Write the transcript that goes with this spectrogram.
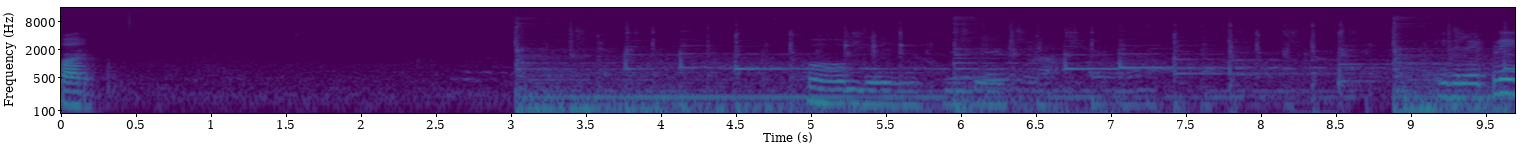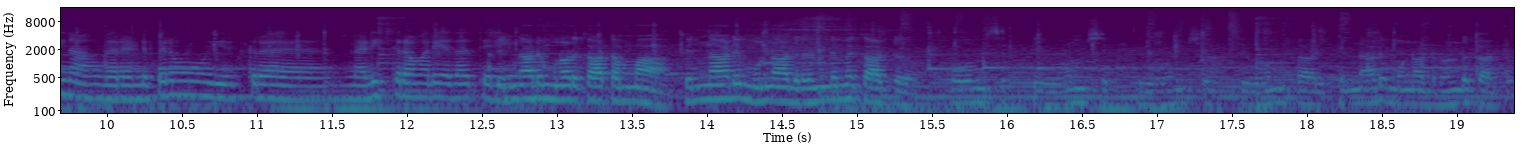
பாரு. ஓம் தேவி ஓம் தேவி இதுல எப்படி நாங்க ரெண்டு பேரும் இருக்கிற நடிக்கிற மாதிரி ஏதாவது தெரியும்? பின்னாடி முன்னாடி காட்டம்மா. பின்னாடி முன்னாடி ரெண்டுமே காட்டு. ஓம் சக்தி ஓம் சக்தி ஓம் சக்தி ஓம் காளி. பின்னாடி முன்னாடி ரெண்டு காட்டு.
